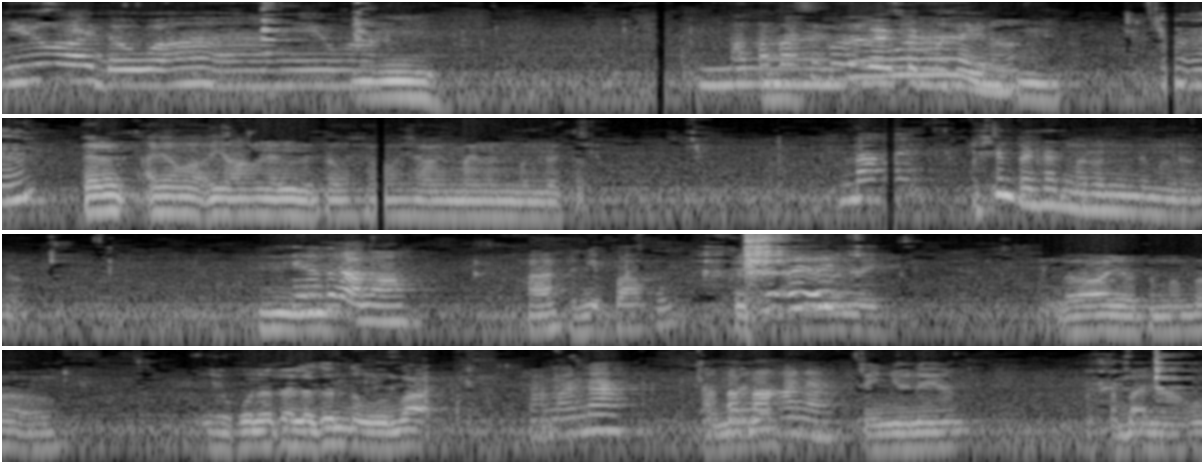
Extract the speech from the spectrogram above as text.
You are the one, you are... Hmm. Tataba siguro girlfriend mo sa'yo, no? Mm. Mm-mm. Pero ayoko, ayoko ako nagluto. Gusto ko sa akin marunong magluto. Bakit? Siyempre, lahat marunong na magluto. Sino to mo? Ha? Hindi pa ako. Ano eh. Oo, ayaw tumaba, oh. Ayoko na talagang tumaba. Tama na. Tama Tataba ka na. Sa inyo na yan. Mataba na ako.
